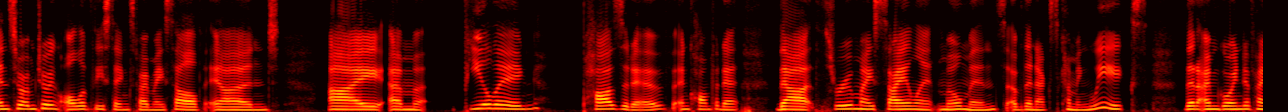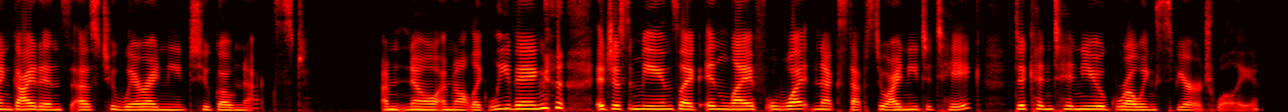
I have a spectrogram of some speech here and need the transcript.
And so I'm doing all of these things by myself. And I am feeling positive and confident that through my silent moments of the next coming weeks that I'm going to find guidance as to where I need to go next. I'm no, I'm not like leaving. it just means like in life, what next steps do I need to take to continue growing spiritually?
